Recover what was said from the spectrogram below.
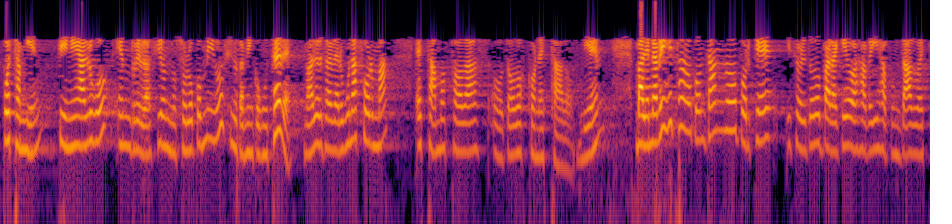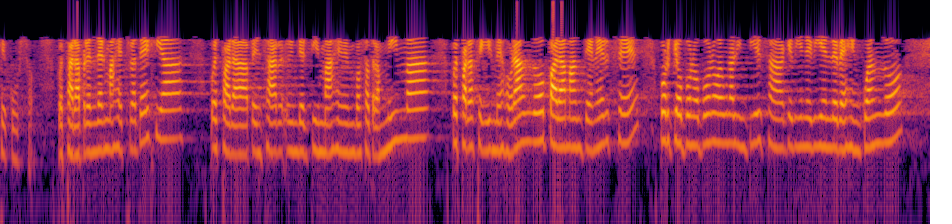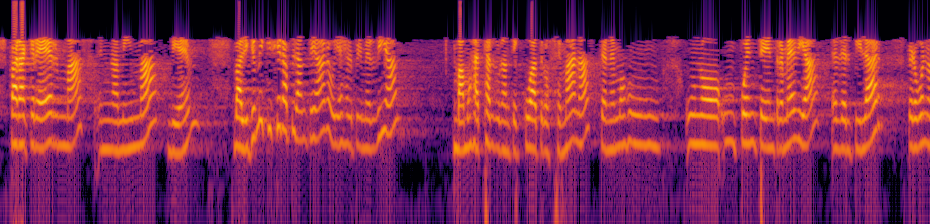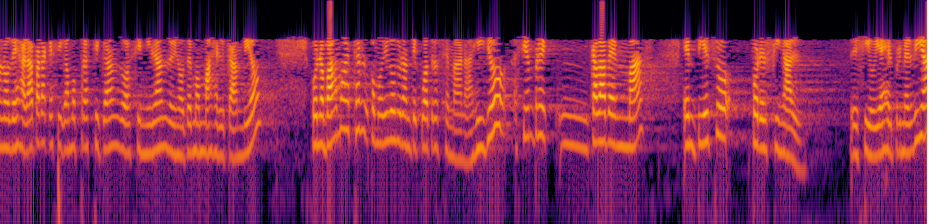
pues también tiene algo en relación no solo conmigo, sino también con ustedes, ¿vale? O sea, de alguna forma estamos todas o todos conectados, ¿bien? Vale, me habéis estado contando por qué y sobre todo para qué os habéis apuntado a este curso. Pues para aprender más estrategias, pues para pensar o invertir más en vosotras mismas, pues para seguir mejorando, para mantenerse, porque Oponopono es una limpieza que viene bien de vez en cuando, para creer más en una misma, bien. Vale, yo me quisiera plantear, hoy es el primer día, vamos a estar durante cuatro semanas, tenemos un, uno, un puente entre medias, el del pilar, pero bueno, nos dejará para que sigamos practicando, asimilando y notemos más el cambio. Bueno, vamos a estar, como digo, durante cuatro semanas y yo siempre, mm, cada vez más, empiezo por el final. Es decir, hoy es el primer día,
